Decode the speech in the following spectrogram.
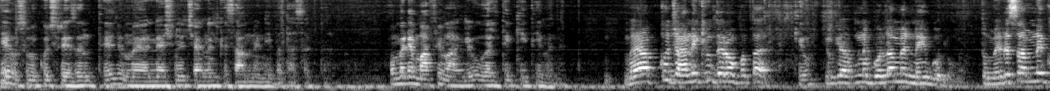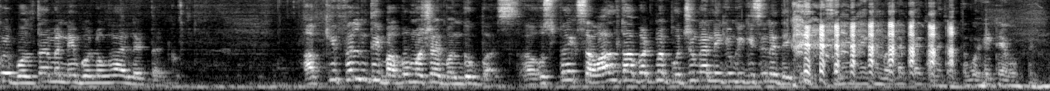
थे उसमें कुछ रीजन थे जो मैं नेशनल चैनल के सामने नहीं बता सकता। वो मैंने माफ़ी मांगी वो गलती की थी मैंने। मैं आपको जाने क्यों दे रहा हूँ पता है? क्यों? क्योंकि आपने बोला मैं नहीं बोलूँगा। तो मेरे सामने कोई बोलता है मैं नहीं बोलूँगा आई लेट दैट गो आपकी फ़िल्म थी बाबू मोशाई बंदूकबाज अ, उस पर एक सवाल था बट मैं पूछूँगा नहीं क्योंकि किसी ने देखी मतलब क्या कहना चाहते हैं? वो हिट है वो फ़िल्म।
